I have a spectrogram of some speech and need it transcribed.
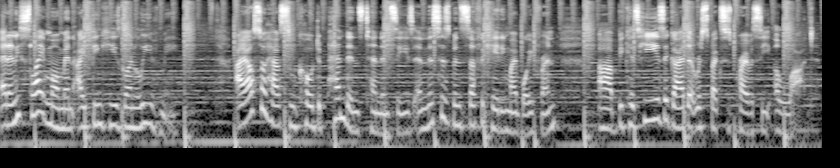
At any slight moment, I think he's going to leave me. I also have some codependence tendencies, and this has been suffocating my boyfriend uh, because he is a guy that respects his privacy a lot.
